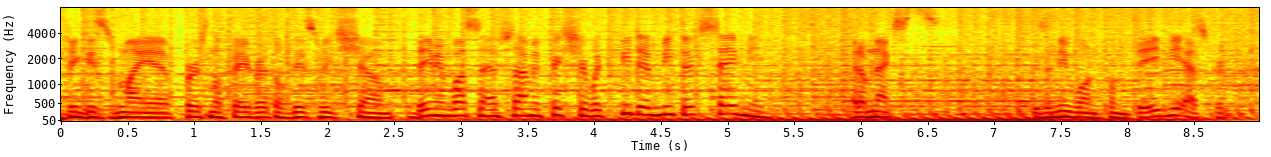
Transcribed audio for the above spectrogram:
I think this is my uh, personal favorite of this week's show. Damien Bossa and Simon Fisher with Peter Mieter, Save Me. And up next is a new one from Davey Asprey.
